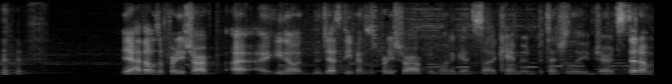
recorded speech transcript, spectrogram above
yeah, I thought it was a pretty sharp. Uh, you know, the Jets defense was pretty sharp. We're going against uh, Camden, potentially Jarrett Stidham.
